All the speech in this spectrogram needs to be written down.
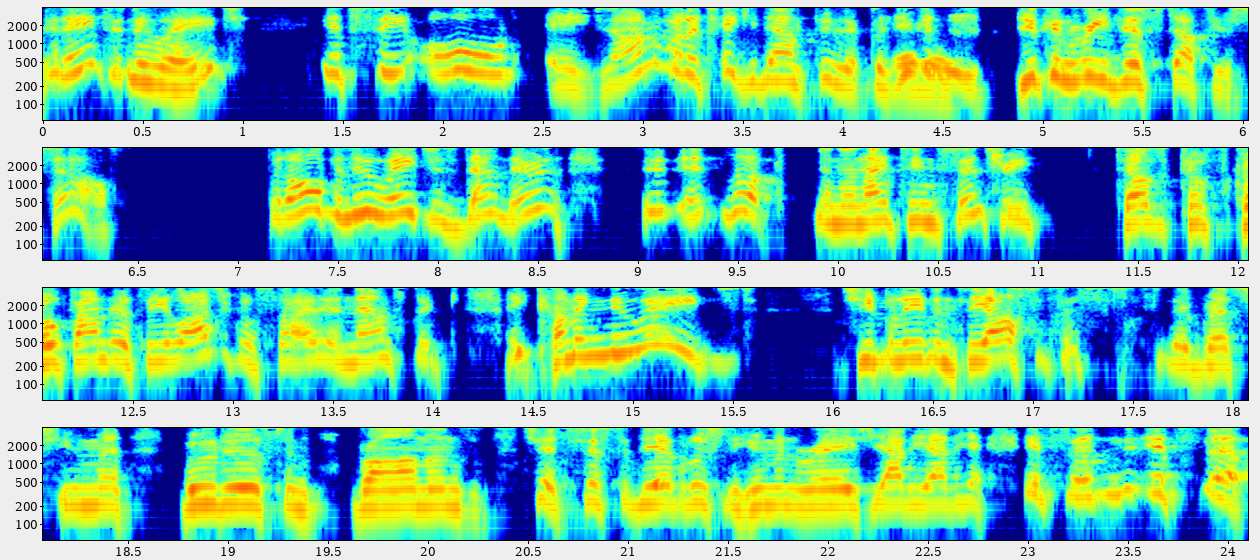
it ain't the new age. It's the old age. Now I'm going to take you down through that because you can you can read this stuff yourself. But all the new age is done there. It, it, look in the 19th century tells co- co-founder of Theosophical Society announced a, a coming new age. She believed in theosophists. They breast human Buddhists and Brahmins. She insisted the evolution of human race. Yada yada yada. It's the it's the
